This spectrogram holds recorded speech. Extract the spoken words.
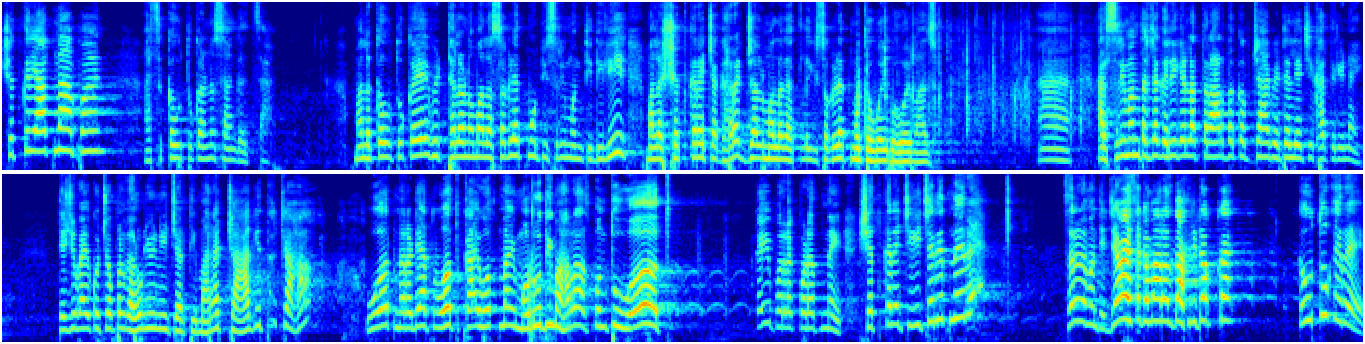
शेतकरी आहात ना आपण? असं कौतुकानं सांगत जा. मला कौतुक आहे विठ्ठलानं मला सगळ्यात मोठी श्रीमंती दिली. मला शेतकऱ्याच्या घरात जन्माला घातलं ही सगळ्यात मोठं वैभव आहे माझं. हां. अरे श्रीमंताच्या घरी गेला तर अर्धा कप चहा भेटेल याची खात्री नाही. त्याची बायको चप्पल घालून येऊन विचारती महाराज चहा घेता चहा? वत नरड्यात वत काय होत नाही? मरुदी महाराज पण तू वत. काही फरक पडत नाही. शेतकऱ्याची विचारित नाही रे. सरळ म्हणते जेवायचं का महाराज? भाकरी टाक काय? कौतुक आहे रे.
